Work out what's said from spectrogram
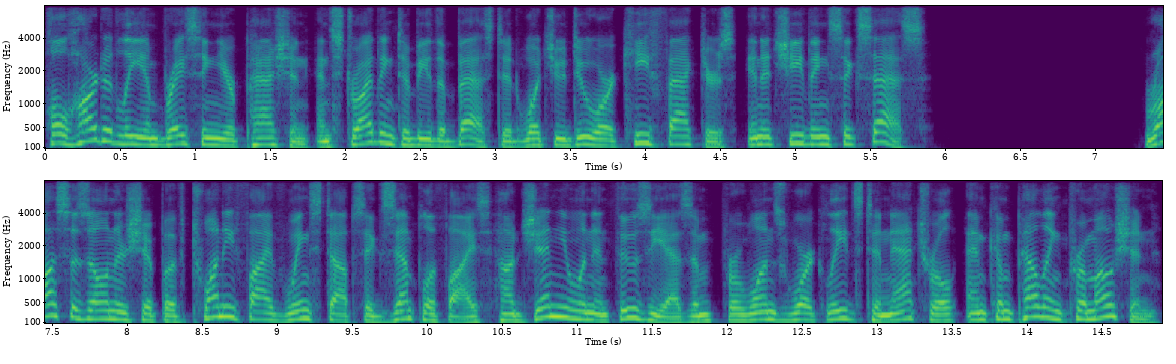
Wholeheartedly embracing your passion and striving to be the best at what you do are key factors in achieving success. Ross's ownership of 25 Wingstops exemplifies how genuine enthusiasm for one's work leads to natural and compelling promotion.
